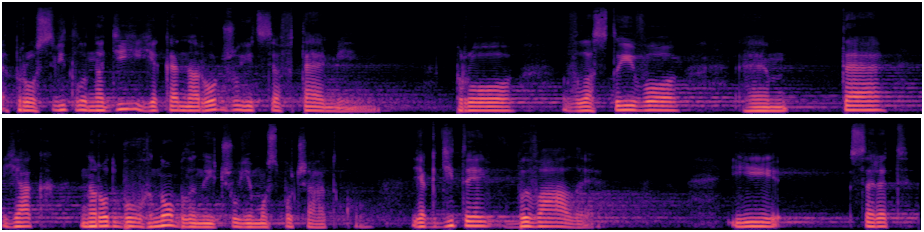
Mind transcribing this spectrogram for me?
е, про світло надії, яке народжується в темінь, про властиво ем, те, як народ був гноблений, чуємо спочатку, як дітей вбивали. І серед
